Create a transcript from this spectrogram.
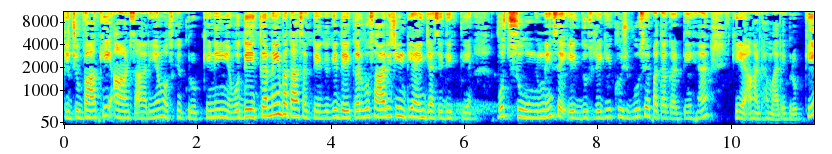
कि जो बाकी आंट्स आ रही हैं, वो उसके ग्रुप की नहीं है। वो देखकर नहीं बता सकती है, क्योंकि देखकर वो सारी चींटियाँ एक जैसी दिखती हैं। वो सूंघने से एक दूसरे की खुशबू से पता करती हैं कि ये आंट हमारे ग्रुप की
